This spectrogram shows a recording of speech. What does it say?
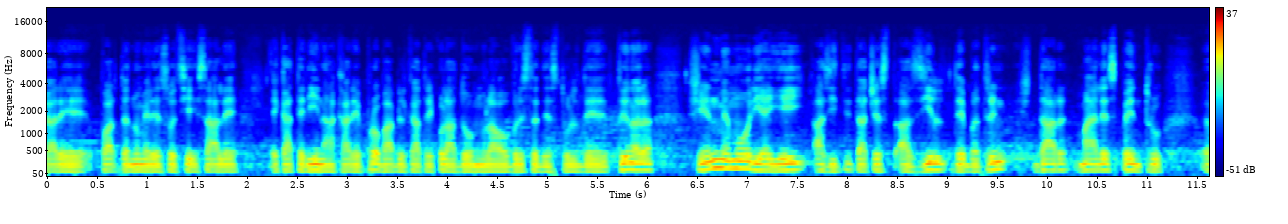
care poartă numele soției sale, Ecaterina, care probabil că a trecut la Domnul la o vârstă destul de tânără și în memoria ei a zidit acest azil de bătrâni, dar mai ales pentru uh,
